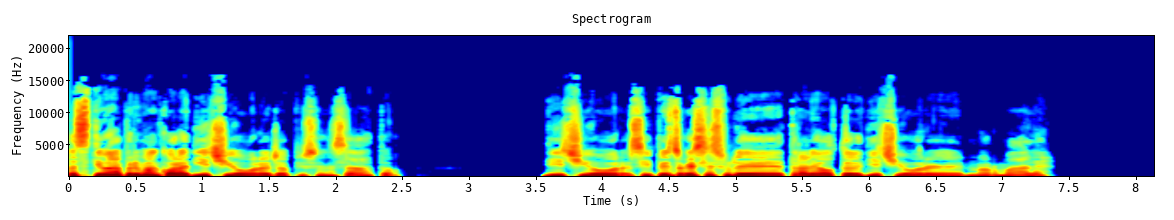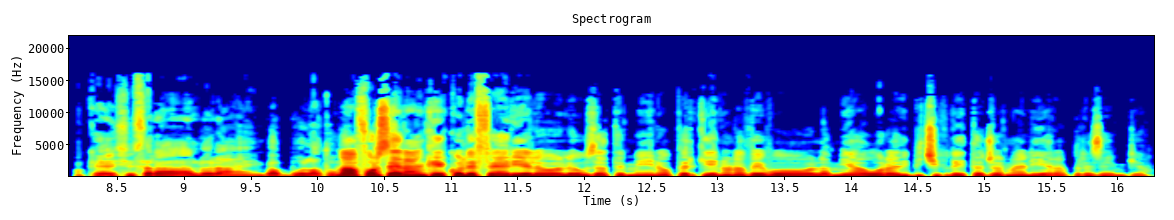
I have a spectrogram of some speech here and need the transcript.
la settimana prima ancora 10 ore, già più sensato. 10 ore, sì, penso che sia sulle, tra le 8 e le 10 ore normale. Ok, si sarà allora imbabbolato. Ma forse era anche con le ferie, le ho, le ho usate meno perché non avevo la mia ora di bicicletta giornaliera, per esempio.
